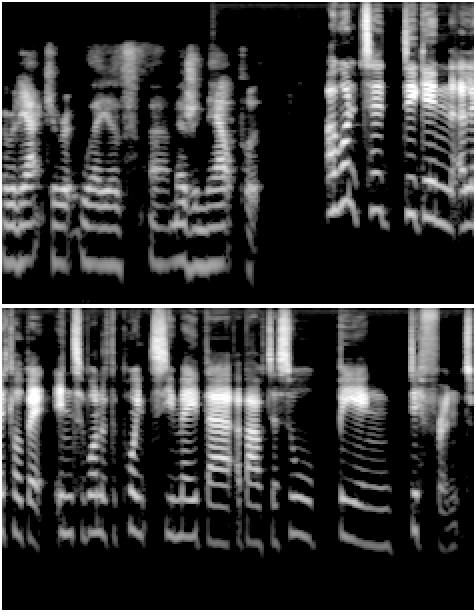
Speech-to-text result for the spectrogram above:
a really accurate way of uh, measuring the output. I want to dig in a little bit into one of the points you made there about us all being different.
